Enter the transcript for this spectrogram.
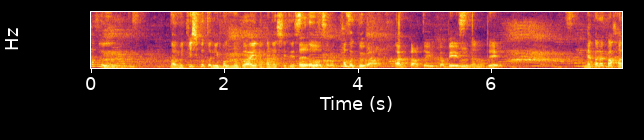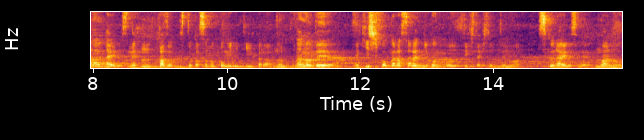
多分、まあ、メキシコと日本の場合の話ですと、はいその家族がアンカーというかベースなので、なかなか離れないですね、うん。家族とかそのコミュニティから。なのでメキシコからさらに日本に戻ってきた人っていうのは少ないですね、うん。まあ、あの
